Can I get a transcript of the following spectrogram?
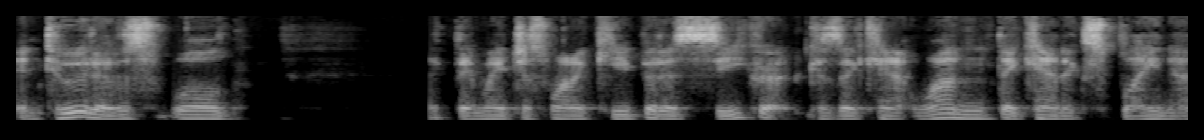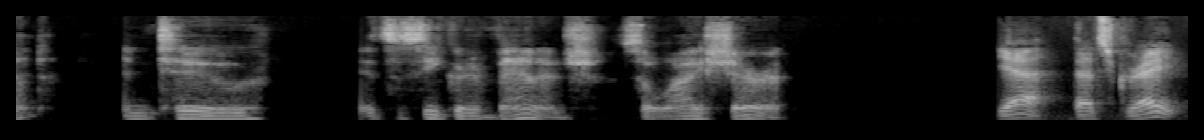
intuitives will like they might just want to keep it a secret because they can't one they can't explain it and two it's a secret advantage so why share it yeah that's great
